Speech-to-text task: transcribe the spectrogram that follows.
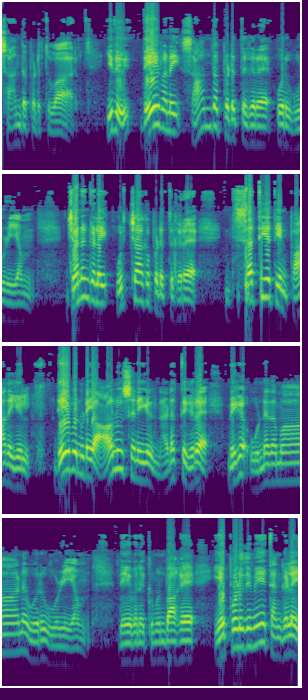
சாந்தப்படுத்துவார். இது தேவனை சாந்தப்படுத்துகிற ஒரு ஊழியம். ஜனங்களை உற்சாகப்படுத்துகிற சத்தியத்தின் பாதையில் தேவனுடைய ஆலோசனையில் நடத்துகிற மிக உன்னதமான ஒரு ஊழியம். தேவனுக்கு முன்பாக எப்பொழுதுமே தங்களை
